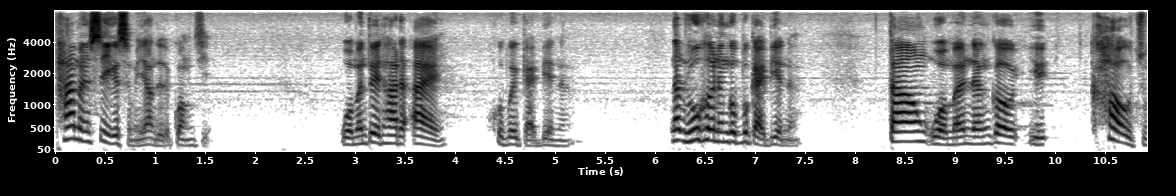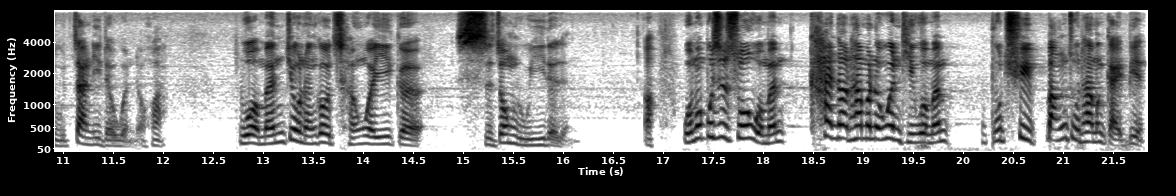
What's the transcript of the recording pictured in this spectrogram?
他们是一个什么样子的光景，我们对他的爱会不会改变呢？那如何能够不改变呢？当我们能够与靠主站立的稳的话，我们就能够成为一个始终如一的人。啊，我们不是说我们看到他们的问题，我们不去帮助他们改变，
